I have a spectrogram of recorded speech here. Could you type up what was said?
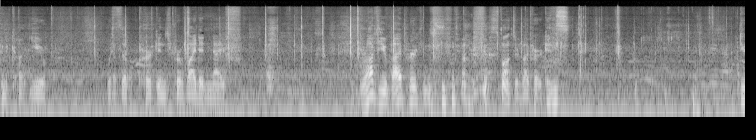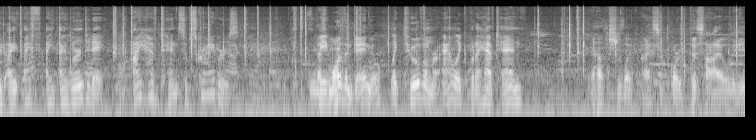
I'm gonna cut you with the Perkins provided knife. Brought to you by Perkins. Sponsored by Perkins. Dude, I, I, I, I learned today. I have 10 subscribers. That's Maybe- more than Daniel. Like two of them are Alec, but I have 10. Alex was like, I support this highly.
